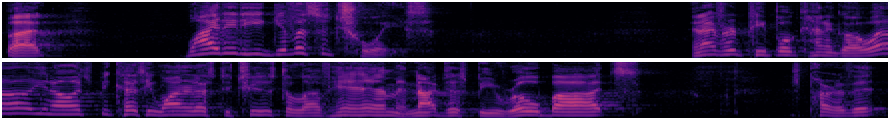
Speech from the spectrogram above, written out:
But why did He give us a choice? And I've heard people kind of go, well, you know, it's because he wanted us to choose to love him and not just be robots. That's part of it.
